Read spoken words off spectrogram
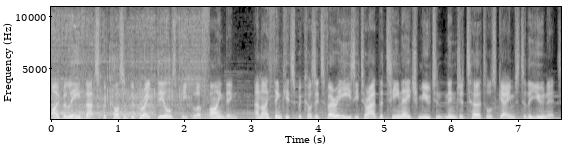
I believe that's because of the great deals people are finding, and I think it's because it's very easy to add the Teenage Mutant Ninja Turtles games to the unit.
